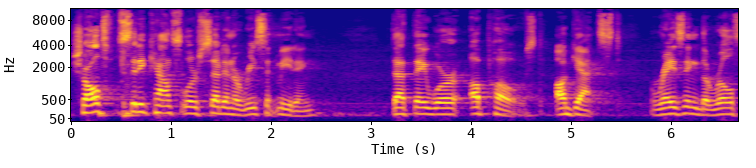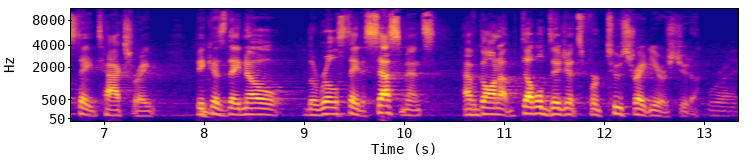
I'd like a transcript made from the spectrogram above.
Charlottesville city councilors said in a recent meeting that they were opposed, against raising the real estate tax rate because they know the real estate assessments have gone up double digits for two straight years, Judah. Right.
